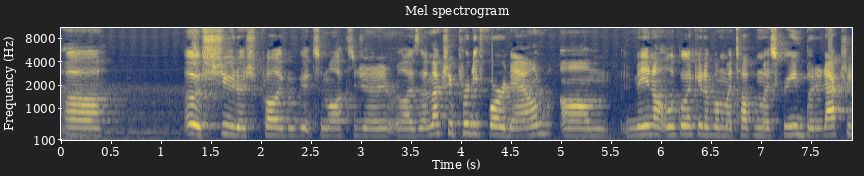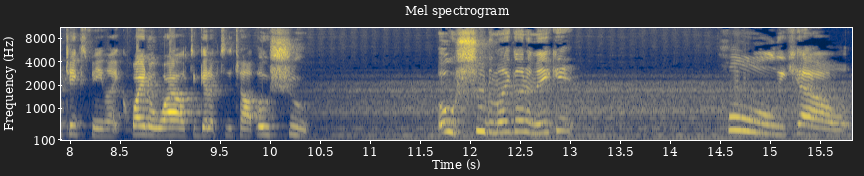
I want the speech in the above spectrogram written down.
Uh... Oh shoot, I should probably go get some oxygen. I didn't realize that. I'm actually pretty far down. Um, it may not look like it up on my top of my screen, but it actually takes me like quite a while to get up to the top. Oh shoot. Oh shoot, am I gonna make it? Holy cow.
